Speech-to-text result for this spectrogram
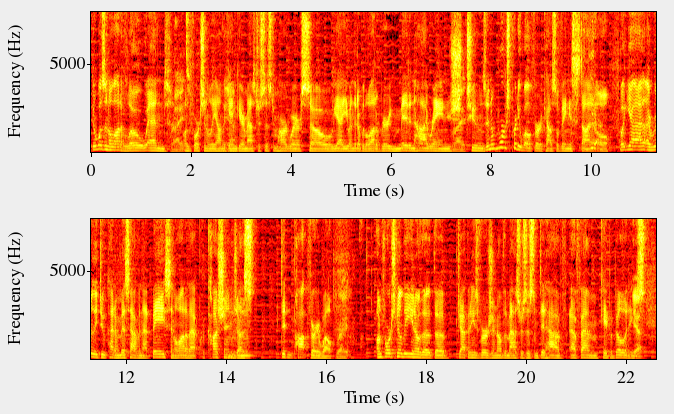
There wasn't a lot of low end, Right. unfortunately, on the Yeah. Game Gear Master System hardware. So yeah, you ended up with a lot of very mid and high range Right. tunes, and it works pretty well for a Castlevania style. But yeah, I really do kind of miss having that bass and a lot of that percussion mm-hmm. just didn't pop very well. Right. Unfortunately, you know the the Japanese version of the Master System did have FM capabilities. Yeah.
